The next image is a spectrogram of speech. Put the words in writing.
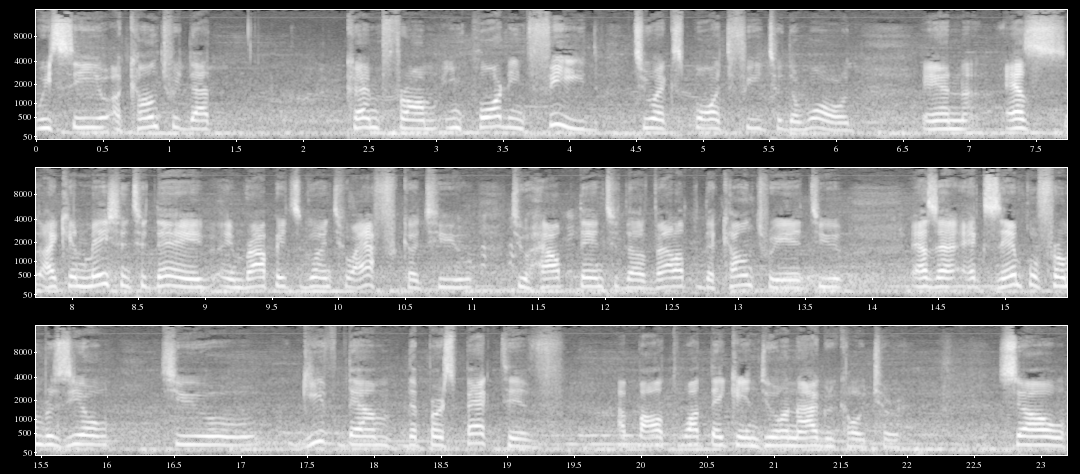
we see a country that came from importing feed to export feed to the world. And as I can mention today, Embrapa is going to Africa to, to help them to develop the country and to, as an example from Brazil, to give them the perspective about what they can do on agriculture. So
